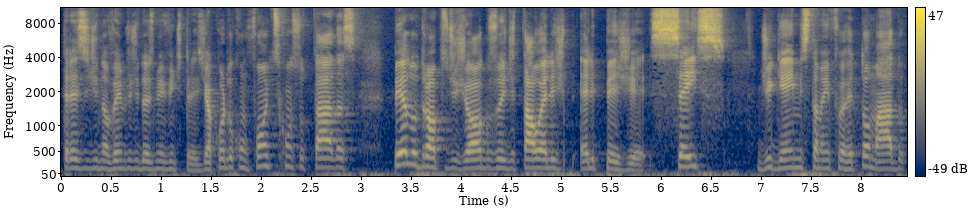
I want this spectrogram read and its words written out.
13 de novembro de 2023. De acordo com fontes consultadas pelo Drops de Jogos, o edital LPG 6 de games também foi retomado.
